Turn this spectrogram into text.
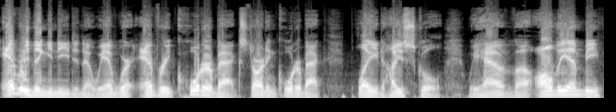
everything you need to know. We have where every quarterback, starting quarterback, played high school. We have uh, all the MB-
